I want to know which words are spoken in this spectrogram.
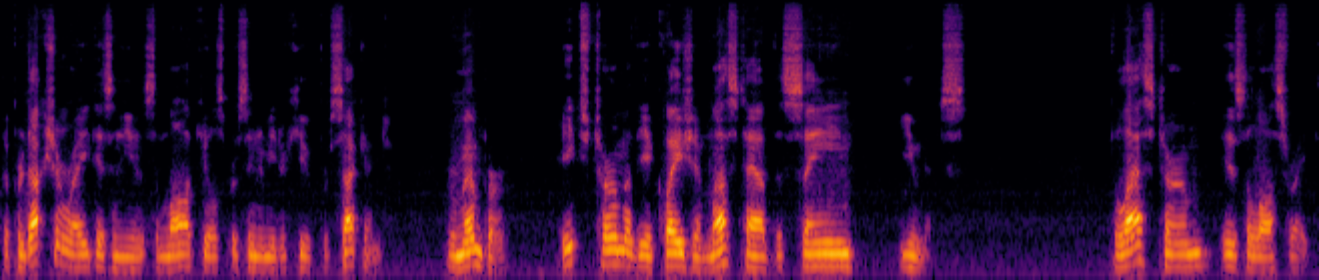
The production rate is in units of molecules per centimeter cubed per second. Remember, each term of the equation must have the same units. The last term is the loss rate.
